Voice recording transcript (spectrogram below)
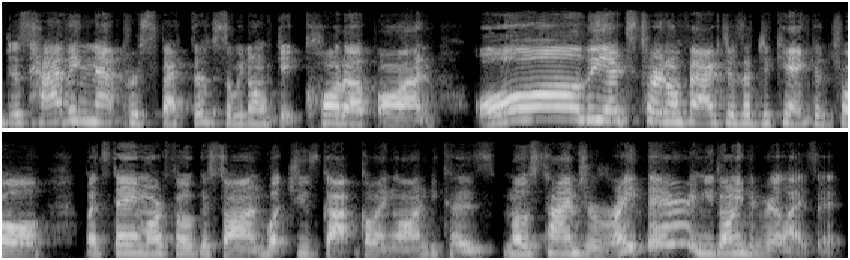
just having that perspective so we don't get caught up on all the external factors that you can't control, but staying more focused on what you've got going on because most times you're right there and you don't even realize it.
